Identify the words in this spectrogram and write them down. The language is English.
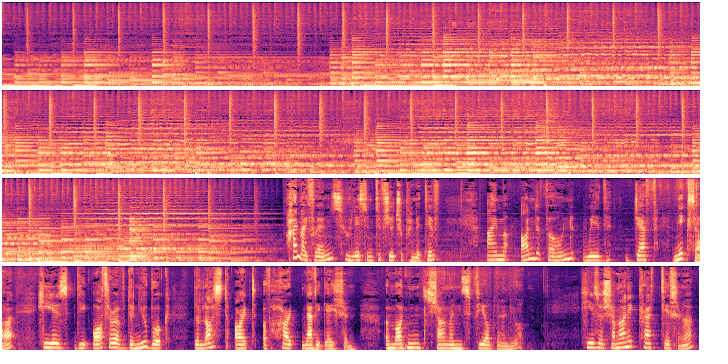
you my friends who listen to Future Primitive. I'm on the phone with Jeff Nixar. He is the author of the new book, The Lost Art of Heart Navigation, a modern shaman's field manual. He is a shamanic practitioner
